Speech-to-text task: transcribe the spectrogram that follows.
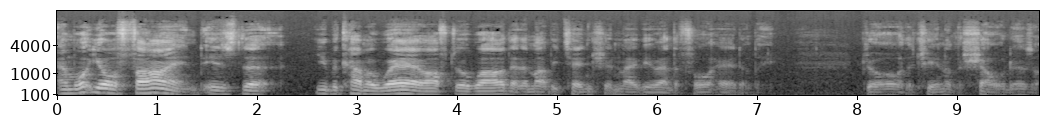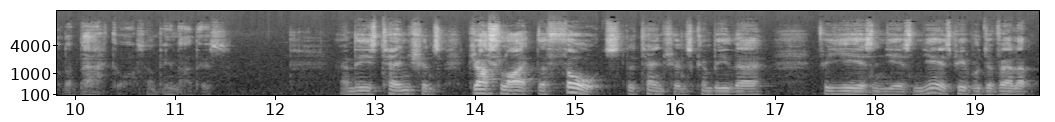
And what you'll find is that you become aware after a while that there might be tension maybe around the forehead or the jaw or the chin or the shoulders or the back or something like this. And these tensions, just like the thoughts, the tensions can be there for years and years and years. People develop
